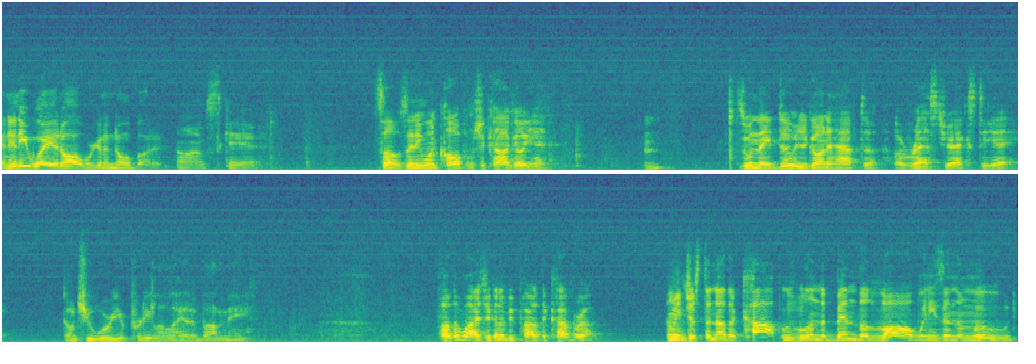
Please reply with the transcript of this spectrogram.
In any way at all, we're gonna know about it. Oh, I'm scared. So, has anyone called from Chicago yet? Hmm? Because when they do, you're going to have to arrest your ex-DA. Don't you worry your pretty little head about me. Otherwise, you're going to be part of the cover-up. I mean, just another cop who's willing to bend the law when he's in the mood.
